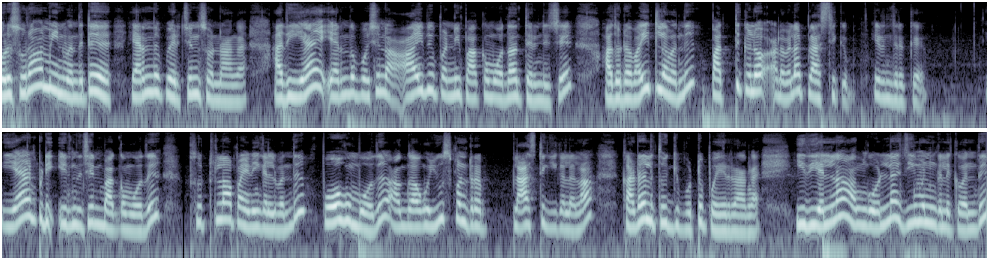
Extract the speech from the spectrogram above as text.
ஒரு சுறா மீன் வந்துட்டு இறந்து போயிடுச்சுன்னு சொன்னாங்க. அது ஏன் இறந்து போச்சுன்னு ஆய்வு பண்ணி பார்க்கும்போது தான் தெரிஞ்சிச்சு. அதோட வயிற்றில் வந்து பத்து கிலோ அளவில் பிளாஸ்டிக் இருந்திருக்கு. ஏன் இப்படி இருந்துச்சுன்னு பார்க்கும்போது சுற்றுலா பயணிகள் வந்து போகும்போது அங்கே அவங்க யூஸ் பண்ணுற பிளாஸ்டிக்குகள் எல்லாம் கடலில் தூக்கி போட்டு போயிடுறாங்க. இது எல்லாம் அங்கே உள்ள ஜீவன்களுக்கு வந்து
